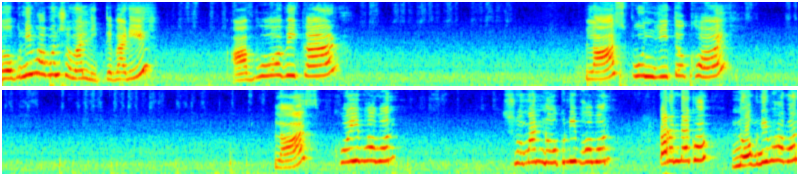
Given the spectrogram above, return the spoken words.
নগ্নিভবন সমান লিখতে পারি আবহবিকার প্লাস পুঞ্জিত ক্ষয় প্লাস ক্ষয়ীভবন। সমান নগ্নিভবন কারণ দেখো নগ্নিভবন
